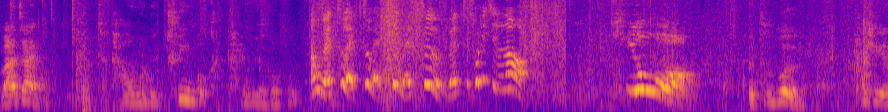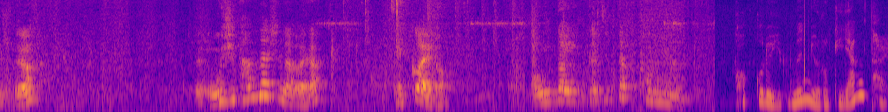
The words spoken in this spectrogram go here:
맞아요 자 다음은 외투인 것 같아요 여러분 아 외투 외투 외투 외투 외투 소리 질러 귀여워. 두 분 가시겠어요? 옷이 탐나시나 봐요? 제 거예요. 엉덩이까지 딱 덮는. 거꾸로 입으면 이렇게 양털.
